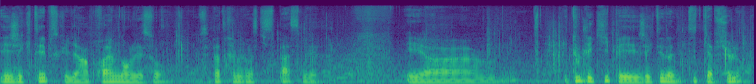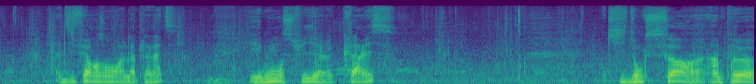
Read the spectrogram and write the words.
éjectés parce qu'il y a un problème dans le vaisseau. On ne sait pas très bien ce qui se passe, mais. Et, euh, toute l'équipe est éjectée dans une petite capsule à différents endroits de la planète. Et nous, on suit euh, Clarisse, qui donc sort un peu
